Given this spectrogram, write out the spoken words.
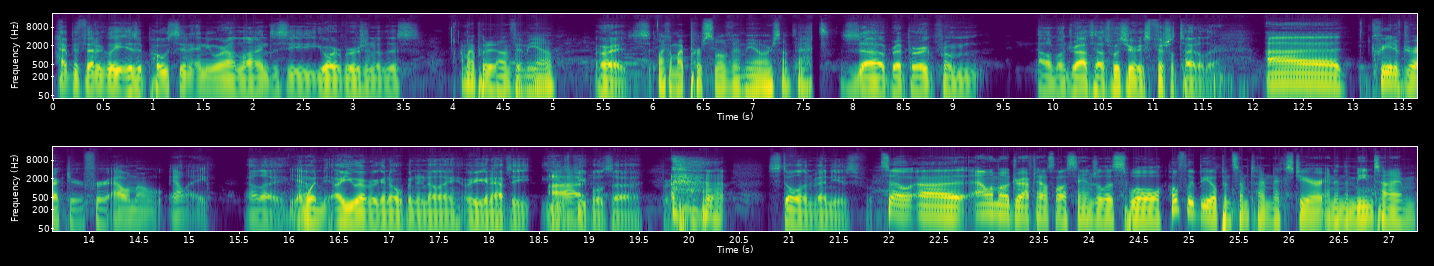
Hypothetically, is it posted anywhere online to see your version of this? i might put it on vimeo All right. Like on my personal vimeo or something This is, uh, Brett Berg from Alamo Drafthouse. What's your official title there? uh creative director for alamo la L.A. Yeah. When are you ever going to open in L.A. Or are you going to have to use people's uh, stolen venues? So, uh, Alamo Drafthouse Los Angeles will hopefully be open sometime next year. And in the meantime,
